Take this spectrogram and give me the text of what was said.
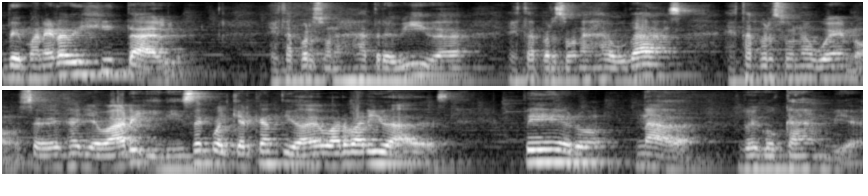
de manera digital, esta persona es atrevida, esta persona es audaz, esta persona, bueno, se deja llevar y dice cualquier cantidad de barbaridades. Pero nada, luego cambia.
